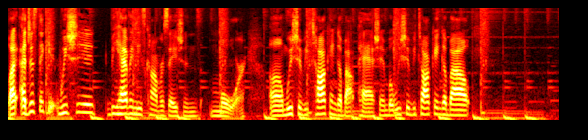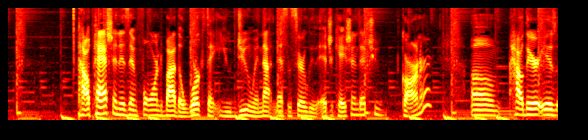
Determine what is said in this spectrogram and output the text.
Like, I just think it, we should be having these conversations more. Um, we should be talking about passion, but we should be talking about how passion is informed by the work that you do and not necessarily the education that you garner um, how there is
